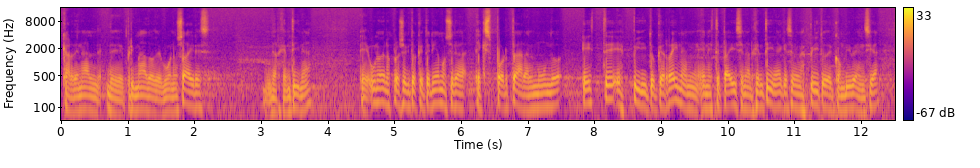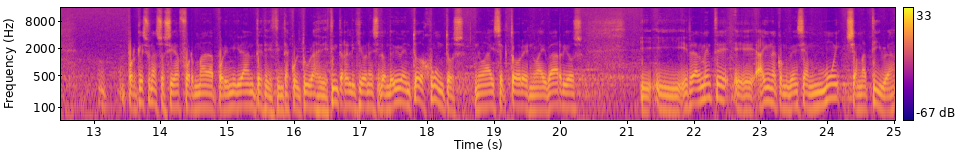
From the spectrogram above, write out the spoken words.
cardenal de primado de Buenos Aires, de Argentina, eh, uno de los proyectos que teníamos era exportar al mundo este espíritu que reina en este país, en Argentina, que es un espíritu de convivencia, porque es una sociedad formada por inmigrantes de distintas culturas, de distintas religiones, donde viven todos juntos, no hay sectores, no hay barrios, y, realmente eh, hay una convivencia muy llamativa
